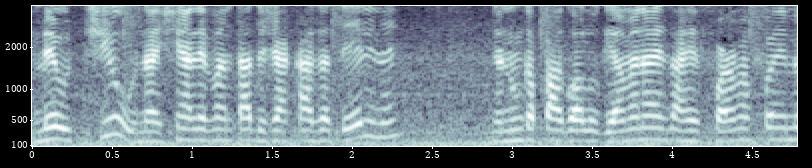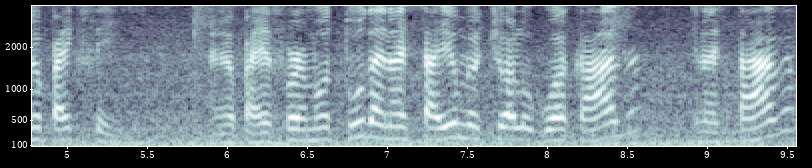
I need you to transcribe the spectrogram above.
meu tio, nós tinha levantado já a casa dele, né? Eu nunca pagou aluguel, mas a reforma foi meu pai que fez. Aí meu pai reformou tudo, aí nós saiu, meu tio alugou a casa que nós estava.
